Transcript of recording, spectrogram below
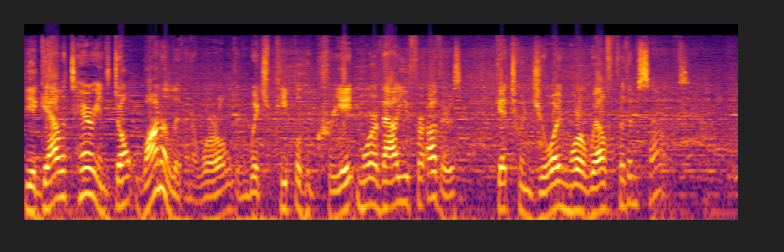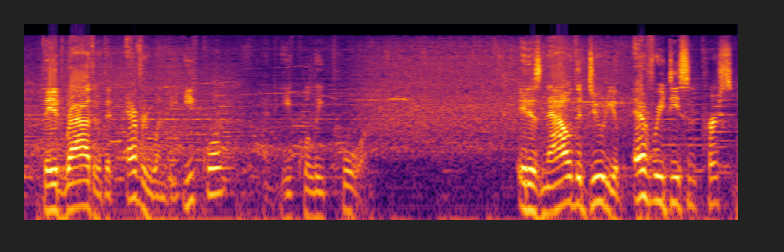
The egalitarians don't want to live in a world in which people who create more value for others get to enjoy more wealth for themselves. They'd rather that everyone be equal and equally poor. It is now the duty of every decent person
